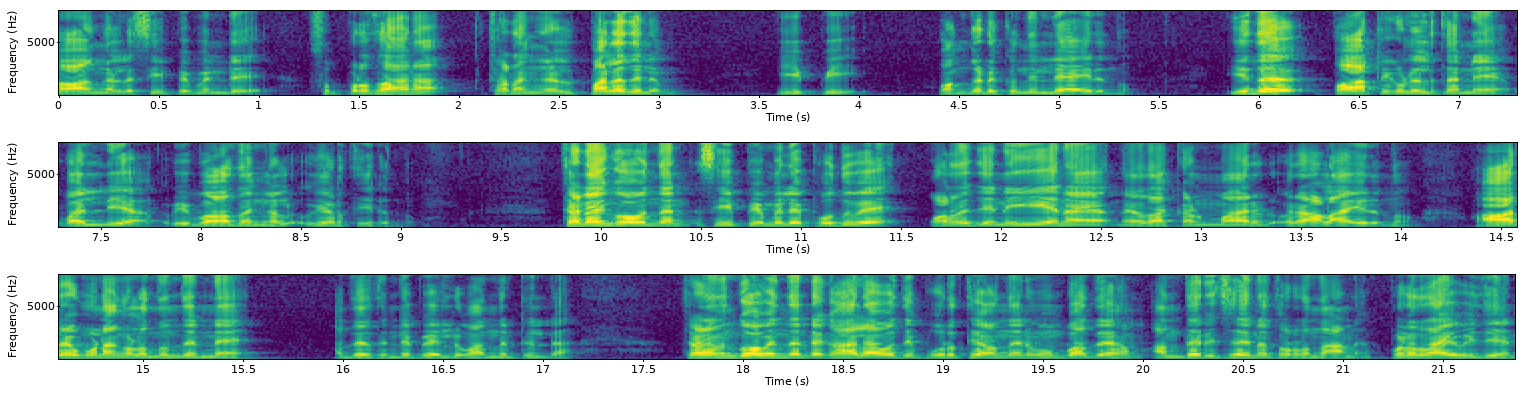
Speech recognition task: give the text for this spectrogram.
ഭാഗങ്ങളിൽ സി പി എമ്മിന്റെ സുപ്രധാന ചടങ്ങുകൾ പലതിലും ഇ പി പങ്കെടുക്കുന്നില്ലായിരുന്നു. ഇത് പാർട്ടിക്കുള്ളിൽ തന്നെ വലിയ വിവാദങ്ങൾ ഉയർത്തിയിരുന്നു. ചടയൻ ഗോവിന്ദൻ സി പി എമ്മിലെ പൊതുവെ വളരെ ജനകീയനായ നേതാക്കന്മാരിൽ ഒരാളായിരുന്നു. ആരോപണങ്ങളൊന്നും തന്നെ അദ്ദേഹത്തിന്റെ പേരിൽ വന്നിട്ടില്ല. ചടൻ ഗോവിന്ദന്റെ കാലാവധി പൂർത്തിയാവുന്നതിന് മുമ്പ് അദ്ദേഹം അന്തരിച്ചതിനെ തുടർന്നാണ് പിണറായി വിജയൻ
